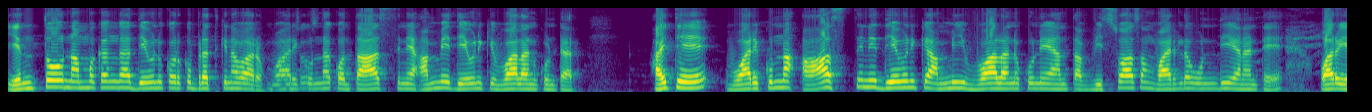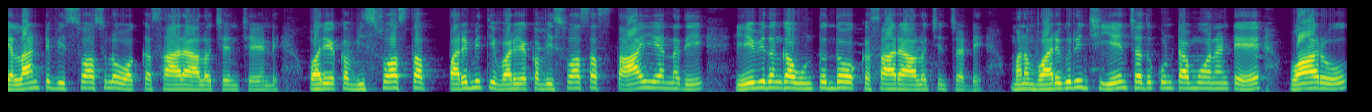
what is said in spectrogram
ఎంతో నమ్మకంగా దేవుని కొరకు బ్రతికిన వారు. వారికి ఉన్న కొంత ఆస్తిని అమ్మి దేవునికి ఇవ్వాలనుకుంటారు. అయితే వారికి ఉన్న ఆస్తిని దేవునికి అమ్మి ఇవ్వాలనుకునే అంత విశ్వాసం వారిలో ఉంది అని అంటే వారు ఎలాంటి విశ్వాసులో ఒక్కసారి ఆలోచన చేయండి. వారి యొక్క విశ్వాస పరిమితి వారి యొక్క విశ్వాస స్థాయి అన్నది ఏ విధంగా ఉంటుందో ఒక్కసారి ఆలోచించండి. మనం వారి గురించి ఏం చదువుకుంటాము అని అంటే వారు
